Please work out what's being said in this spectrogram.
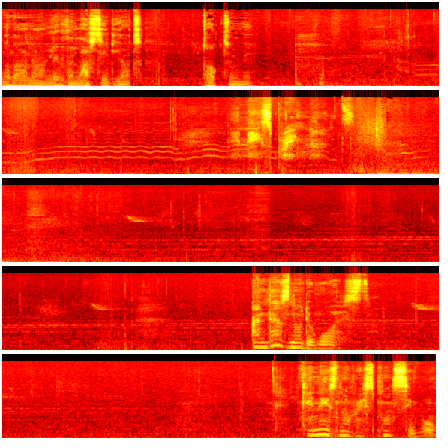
No, no, no, leave the last idiot. Talk to me. And that's not the worst. Kene is not responsible.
